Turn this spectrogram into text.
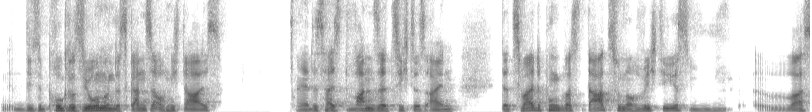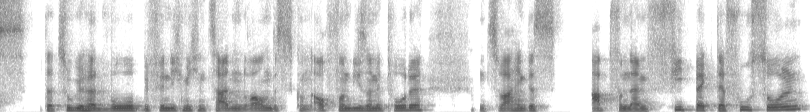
diese Progression und das Ganze auch nicht da ist. Ja, das heißt, wann setze ich das ein? Der zweite Punkt, was dazu noch wichtig ist, was dazu gehört, wo befinde ich mich in Zeit und Raum, das kommt auch von dieser Methode. Und zwar hängt es ab von deinem Feedback der Fußsohlen.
